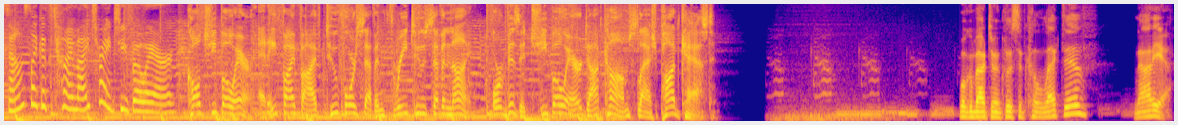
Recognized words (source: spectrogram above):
Sounds like it's time I tried CheapOair. Call CheapOair at 855-247-3279 or visit cheapoair.com slash podcast. Welcome back to Inclusive Collective. Nadia,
